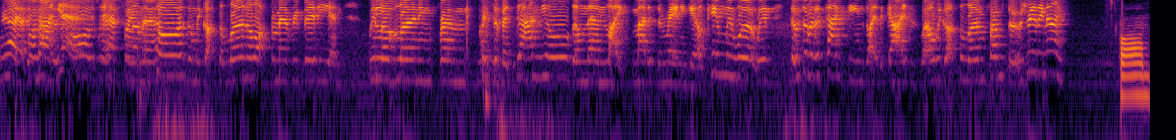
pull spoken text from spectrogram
We had fun the on time- the yeah, tours, we had fun on the tours, and we got to learn a lot from everybody. And we love learning from Christopher Daniels, and then like Madison Rayne and Gail Kim we work with. So some of the tag teams, like the guys as well, we got to learn from. So it was really nice. Um,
